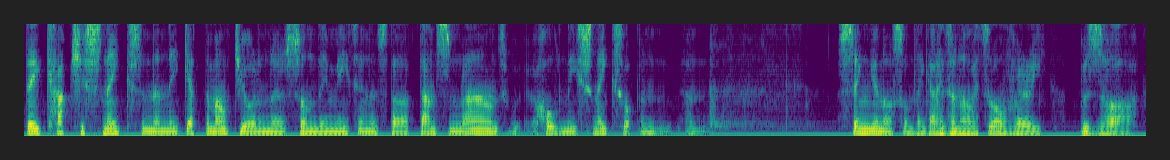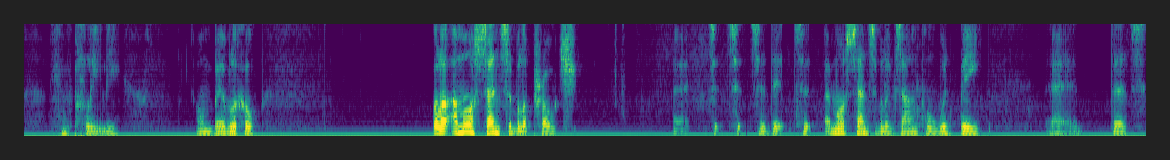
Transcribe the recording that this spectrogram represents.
they capture snakes and then they get them out during a Sunday meeting and start dancing around, holding these snakes up and and singing or something. I don't know. It's all very bizarre, completely unbiblical. Well, a more sensible approach uh, to, to, to, the, to, a more sensible example would be uh, that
